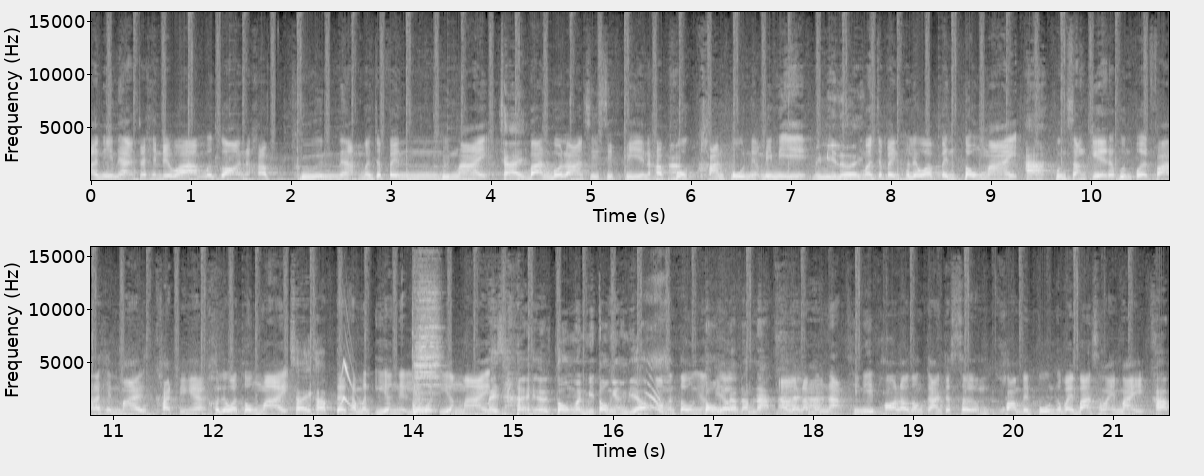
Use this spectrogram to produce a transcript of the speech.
อันนี้เนี่ยจะเห็นได้ว่าเมื่อก่อนนะครับพื้นเนี่ยมันจะเป็นพื้นไม้ใช่บ้านโบราณ 40 ปีนะครับอะพวกคานปูนเนี่ยไม่มีไม่มีเลย มันจะเป็นเขาเรียกว่าเป็นตรงไม้ อะคุณสังเกตถ้าคุณเปิดฝ้าแล้วเห็นไม้ขัดอย่างเงี้ยเขาเรียกว่าตรงไม้ใช่ครับ แต่ถ้ามันเอียงเนี่ยเรียกว่าเอียงไม้ไม่ใช่เออตรงมันมีตรงอย่างเดียวเอามันตรงอย่างตรงเดียวรับน้ำหนักนั่นแหละอ่ารับน้ำหนักทีนี้พอเราต้องการจะเสริมความเป็นปูนเข้าไปบ้านสมัยใหม่ครับ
